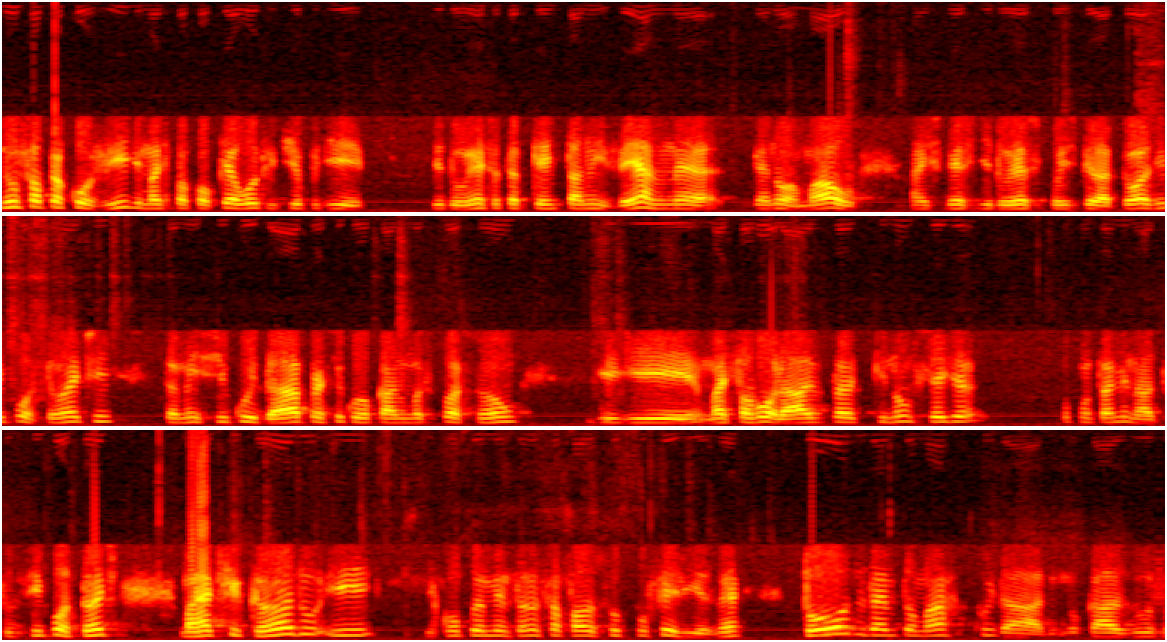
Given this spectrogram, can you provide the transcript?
não só para Covid, mas para qualquer outro tipo de, de doença, até porque a gente está no inverno, né, é normal a incidência de doenças respiratórias, é importante também se cuidar para se colocar numa situação de, de mais favorável para que não seja contaminado. Tudo isso é importante, mas ratificando e, e complementando essa fala sobre feliz, né? Todos devem tomar cuidado. No caso dos,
